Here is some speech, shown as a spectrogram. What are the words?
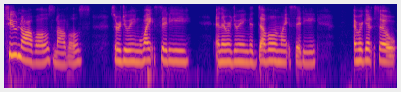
two novels, novels. So we're doing White City and then we're doing The Devil in White City. And we're going to so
